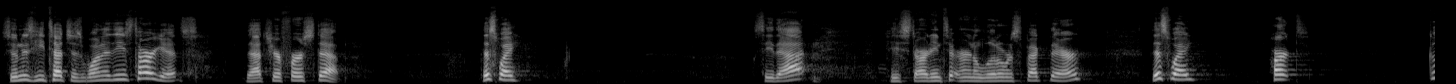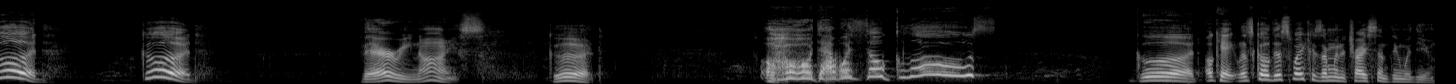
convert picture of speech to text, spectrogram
As soon as he touches one of these targets, that's your first step. This way. See that? He's starting to earn a little respect there. This way. Heart. Good. Good. Very nice. Good. Oh, that was so close. Good. Okay, let's go this way because I'm going to try something with you.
